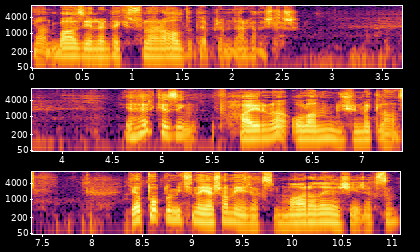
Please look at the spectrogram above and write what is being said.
Yani bazı yerlerdeki suları aldı depremde arkadaşlar. Ya herkesin hayrına olanını düşünmek lazım. Ya toplum içinde yaşamayacaksın, mağarada yaşayacaksın.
